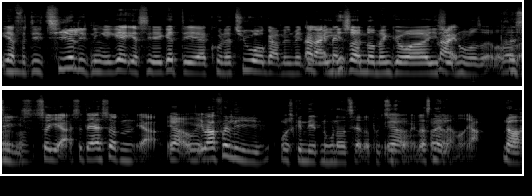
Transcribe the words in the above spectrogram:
Ja, fordi cheerleading ikke, jeg siger ikke, at det er kun er 20 år gammel, men Nej, det er nej, ikke men- sådan noget, man gjorde i Nej, 1700-tallet. Præcis. Så ja, så det er sådan, ja. Ja, okay. I hvert fald i måske 1900-tallet på et tidspunkt, Ja, eller sådan ja. eller andet, ja. Nå,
